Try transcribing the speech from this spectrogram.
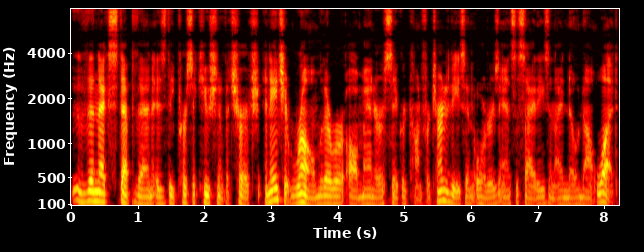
The next step, then, is the persecution of the church. In ancient Rome, there were all manner of sacred confraternities and orders and societies, and I know not what.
